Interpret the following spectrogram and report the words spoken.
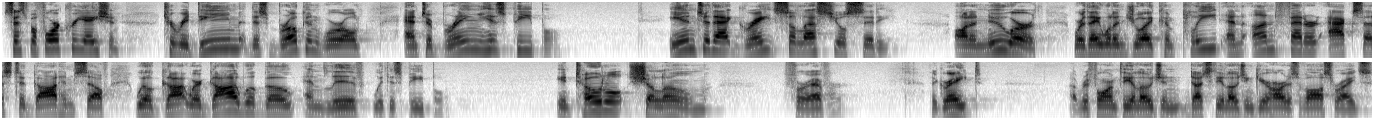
since before creation, to redeem this broken world and to bring his people into that great celestial city on a new earth where they will enjoy complete and unfettered access to God Himself, where God will go and live with His people in total shalom forever. The great uh, Reformed theologian, Dutch theologian Geerhardus Vos writes,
